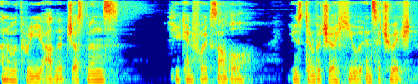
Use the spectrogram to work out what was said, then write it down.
And number three are the adjustments. You can, for example, use temperature, hue, and saturation.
